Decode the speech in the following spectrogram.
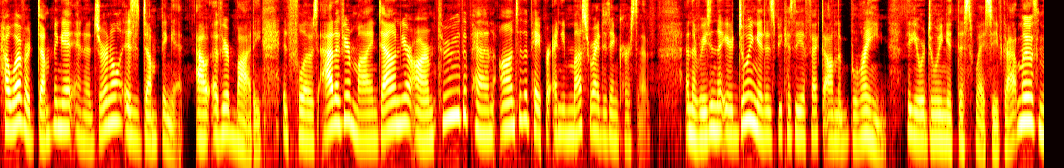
However, dumping it in a journal is dumping it out of your body. It flows out of your mind, down your arm, through the pen, onto the paper, and you must write it in cursive. And the reason that you're doing it is because the effect on the brain that you are doing it this way. So you've got movement,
